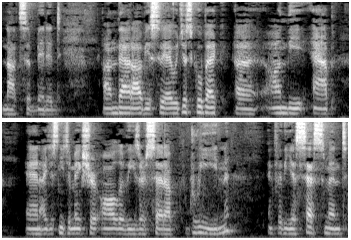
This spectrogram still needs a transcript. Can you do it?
not submitted. On that, obviously, I would just go back uh, on the app, and I just need to make sure all of these are set up green. And for the assessment,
